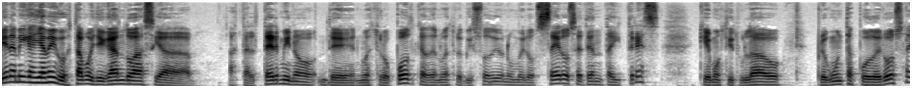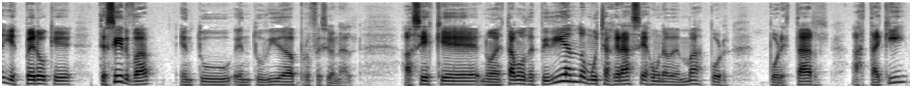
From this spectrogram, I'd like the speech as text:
Bien, amigas y amigos, estamos llegando hacia hasta el término de nuestro podcast, de nuestro episodio número 073, que hemos titulado Preguntas Poderosas y espero que te sirva en tu, en tu vida profesional. Así es que nos estamos despidiendo. Muchas gracias una vez más por, por estar hasta aquí.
